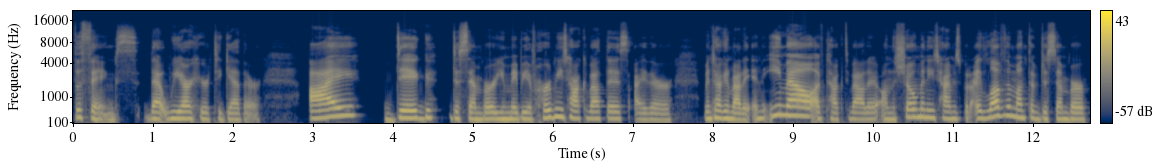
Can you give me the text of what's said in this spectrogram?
the things that we are here together. I dig December. You maybe have heard me talk about this either I've been talking about it in the email, I've talked about it on the show many times, but I love the month of December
